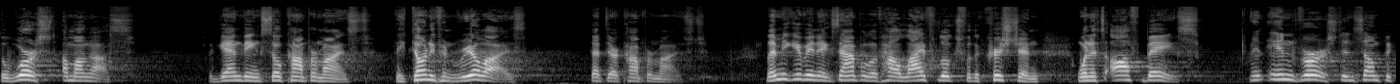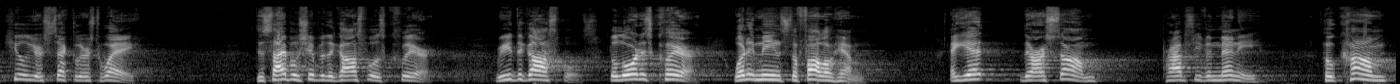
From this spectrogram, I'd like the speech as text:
the worst among us, again being so compromised, they don't even realize that they're compromised. Let me give you an example of how life looks for the Christian when it's off base and inversed in some peculiar secularist way. Discipleship of the gospel is clear. Read the gospels. The Lord is clear what it means to follow him. And yet, there are some, perhaps even many, who come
